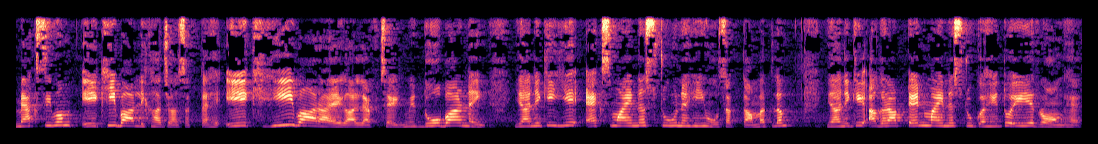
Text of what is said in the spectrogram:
मैक्सिमम एक ही बार लिखा जा सकता है। एक ही बार आएगा लेफ़्ट साइड में, दो बार नहीं। यानी कि ये x माइनस टू नहीं हो सकता। मतलब यानी कि अगर आप 10 माइनस टू कहें तो ये रॉन्ग है।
